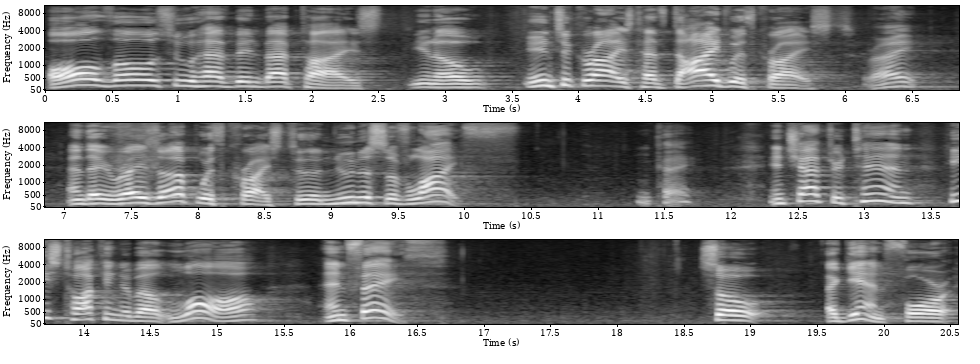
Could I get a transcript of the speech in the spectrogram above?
All those who have been baptized you know, into Christ have died with Christ, right? And they raise up with Christ to the newness of life. Okay? In chapter 10, he's talking about law and faith. So again, for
